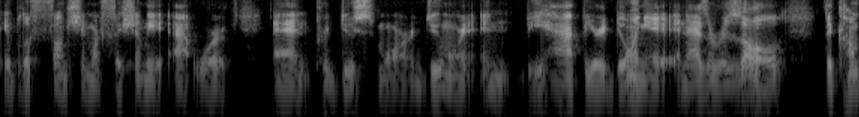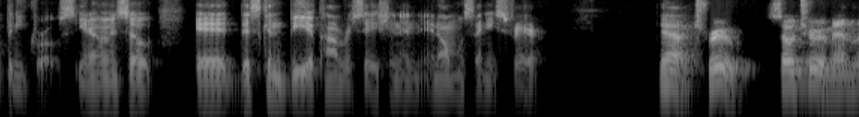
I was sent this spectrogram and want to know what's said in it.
able to function more efficiently at work and produce more do more and be happier doing it. And as a result the company grows you know? And so it this can be a conversation in, in almost any sphere. Yeah true. So true man.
